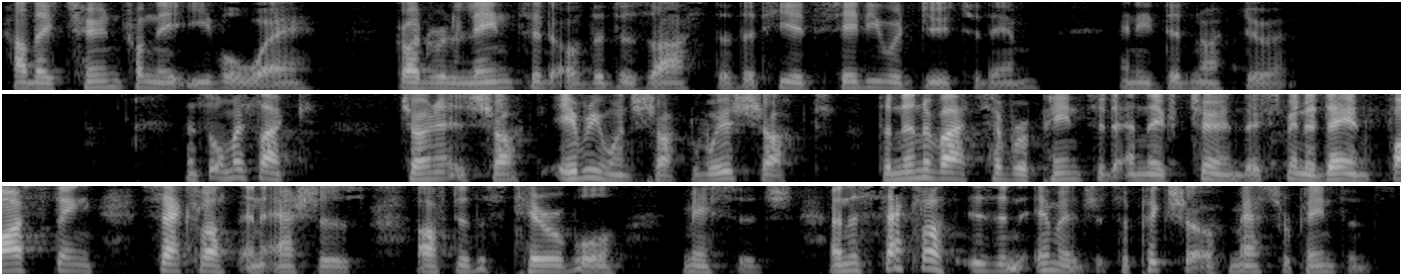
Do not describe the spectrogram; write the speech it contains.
how they turned from their evil way, God relented of the disaster that he had said he would do to them, and he did not do it. And It's almost like Jonah is shocked. Everyone's shocked. We're shocked. The Ninevites have repented and they've turned. They've spent a day in fasting, sackcloth, and ashes after this terrible message. And the sackcloth is an image, it's a picture of mass repentance.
